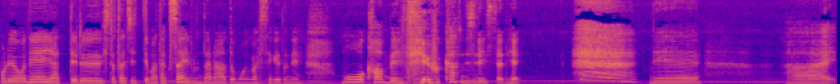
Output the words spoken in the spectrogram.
これをねやってる人たちってまあたくさんいるんだなと思いましたけどねもう勘弁っていう感じでしたね。ではい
